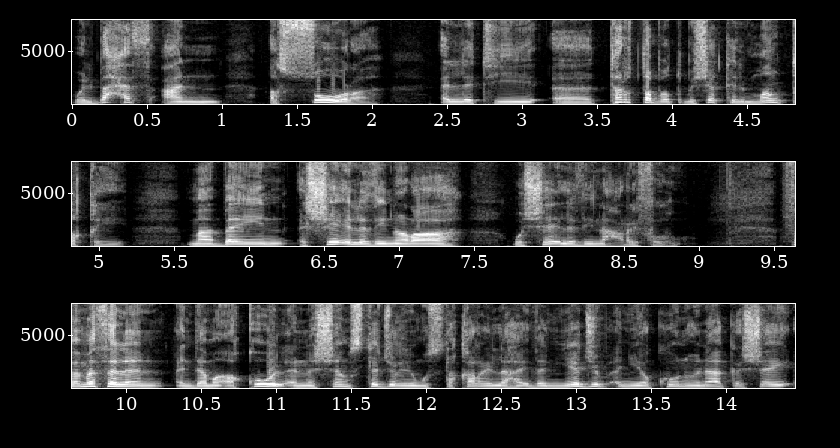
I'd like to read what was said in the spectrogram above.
والبحث عن الصورة التي آه، ترتبط بشكل منطقي ما بين الشيء الذي نراه والشيء الذي نعرفه. فمثلا عندما أقول أن الشمس تجري لمستقر لها اذا يجب أن يكون هناك شيء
